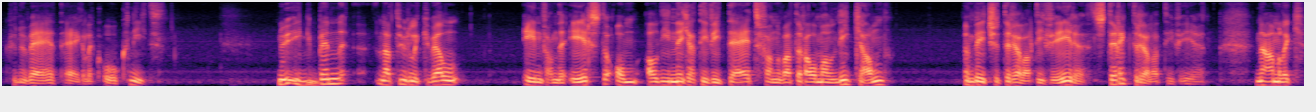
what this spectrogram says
kunnen wij het eigenlijk ook niet. Nu, ik ben natuurlijk wel een van de eerste om al die negativiteit van wat er allemaal niet kan een beetje te relativeren, sterk te relativeren. Namelijk,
